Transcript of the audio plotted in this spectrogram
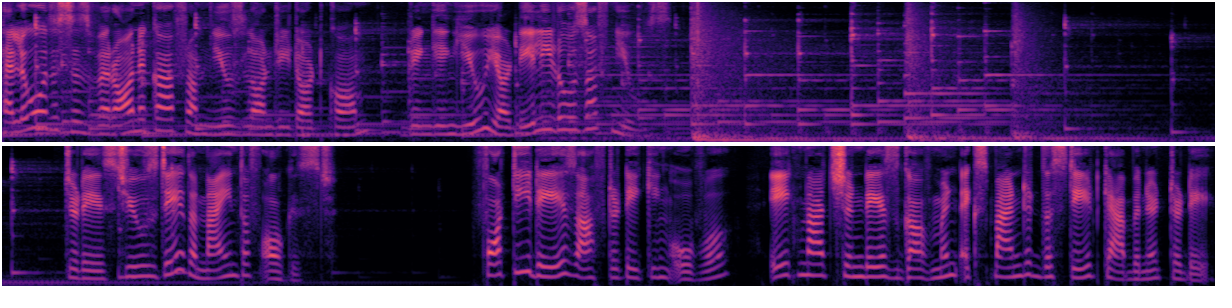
Hello, this is Veronica from newslaundry.com, bringing you your daily dose of news. Today is Tuesday, the 9th of August. 40 days after taking over, Eknath Shinde's government expanded the state cabinet today.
